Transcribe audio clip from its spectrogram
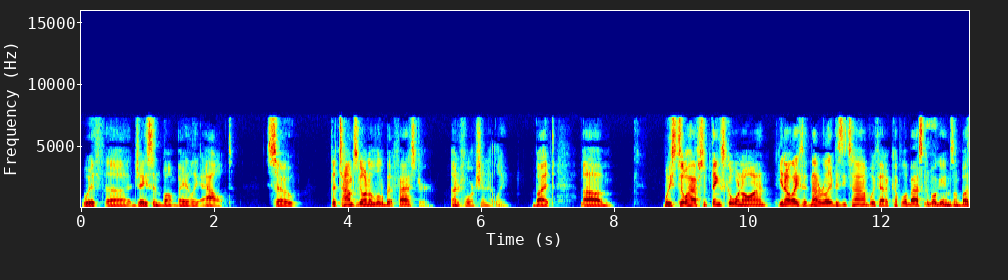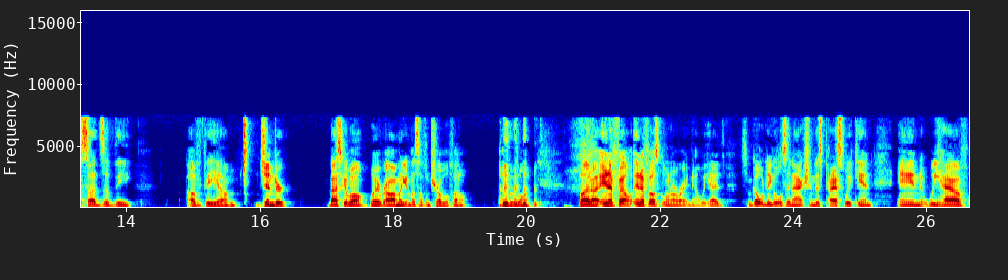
with, uh, Jason Bump Bailey out. So the time's going a little bit faster, unfortunately, but, um, we still have some things going on. You know, like I said, not a really busy time. We've had a couple of basketball games on both sides of the, of the, um, gender basketball, whatever. Oh, I'm gonna get myself in trouble if I don't uh, move on. But uh, NFL, NFL's going on right now. We had some Golden Eagles in action this past weekend, and we have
